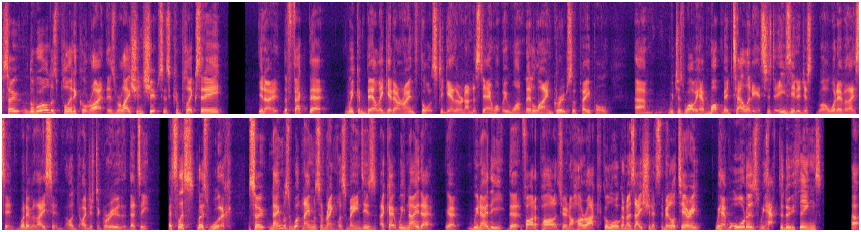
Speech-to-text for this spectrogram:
So the world is political, right? There's relationships, there's complexity. You know, the fact that we can barely get our own thoughts together and understand what we want, let alone groups of people. Um, which is why we have mob mentality. It's just easy to just well, whatever they said, whatever they said, I, I just agree with it. That's it. that's less less work. So nameless, what nameless and rankless means is okay. We know that. You know, we know the, the fighter pilots are in a hierarchical organisation. It's the military. We have orders. We have to do things. Uh,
